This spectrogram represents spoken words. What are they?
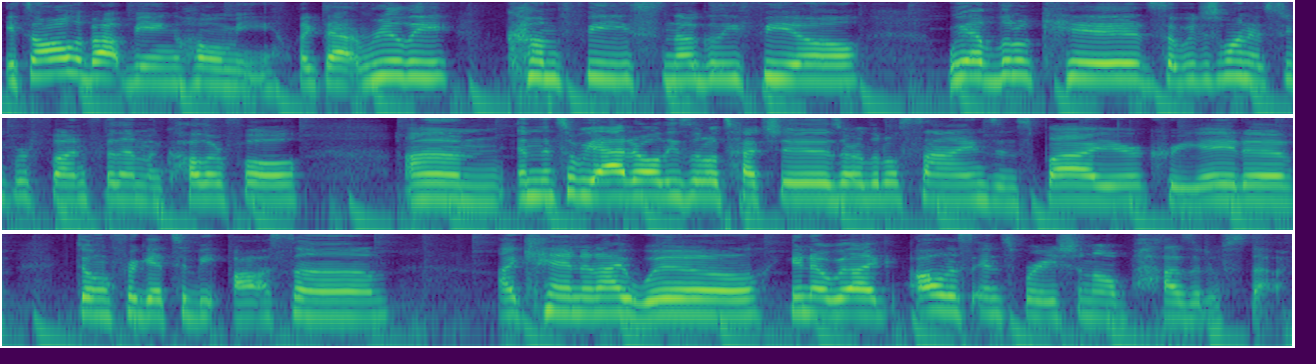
it's all about being homey, like that really comfy, snuggly feel. We have little kids, so we just want it super fun for them and colorful. Um, and then so we added all these little touches, our little signs, inspire, creative, don't forget to be awesome, I can and I will. You know, we like all this inspirational, positive stuff.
